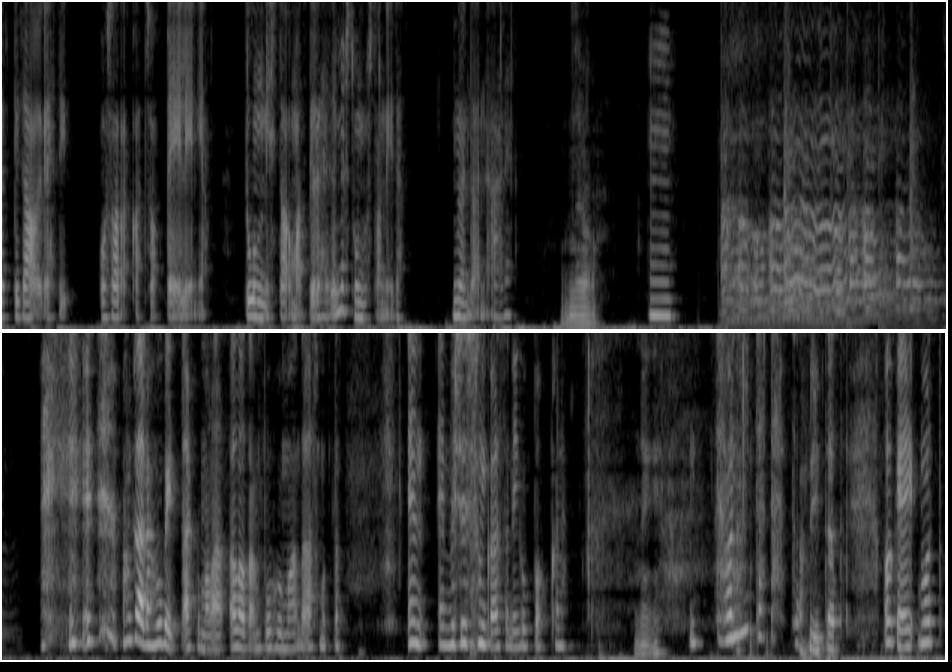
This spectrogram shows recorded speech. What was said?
että pitää oikeasti osata katsoa peiliin ja tunnistaa omat virheensä ja myös tunnustaa niitä, myöntää ne ääneen. Joo. Mm. Onkaan huvittaa, kun mä aloitan puhumaan taas, mutta en, en pysy sun kanssa niinku pokkana. Niin. Tää on niin tätä. Tää on niin tätä. Okei, okay, mut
